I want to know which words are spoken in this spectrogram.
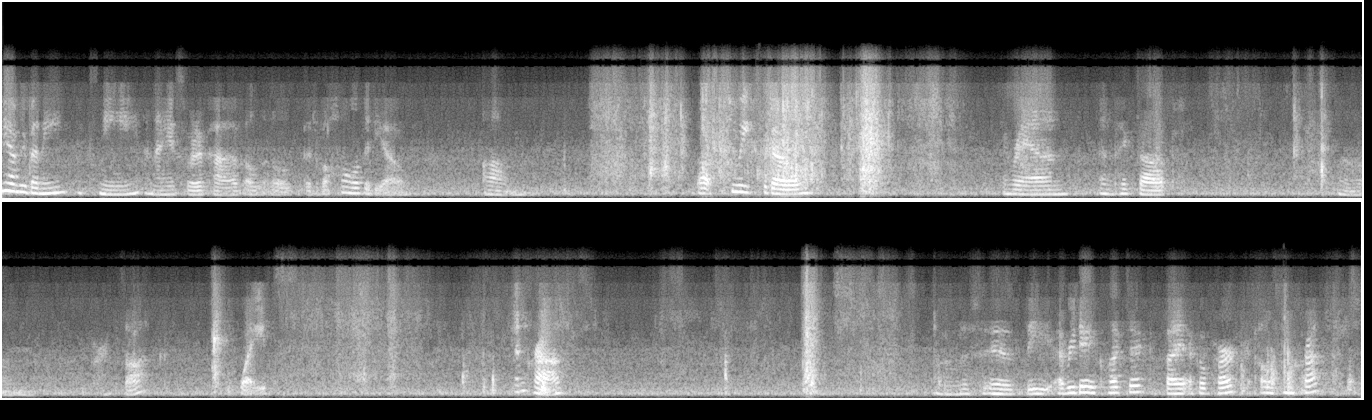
Hey everybody, it's me, and I sort of have a little bit of a haul video. Um, about two weeks ago, I ran and picked up um, cardstock, white, and kraft. Um, this is the Everyday Eclectic by Echo Park, Alison Kreft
